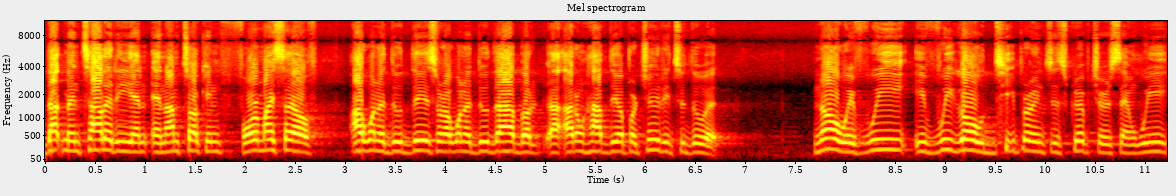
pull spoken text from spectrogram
that mentality, and, and I'm talking for myself. I want to do this or I want to do that, but I don't have the opportunity to do it. No, if we if we go deeper into scriptures and we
